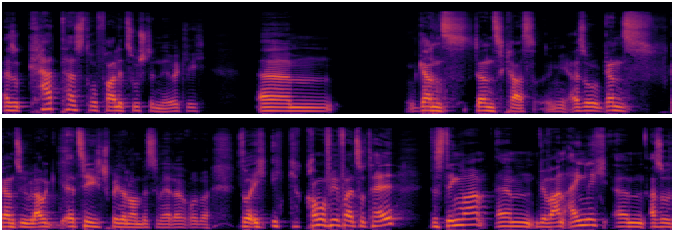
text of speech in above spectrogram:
also katastrophale Zustände, wirklich. Ähm, ganz, ganz krass irgendwie. Also ganz, ganz übel. Aber erzähle ich später noch ein bisschen mehr darüber. So, ich, ich komme auf jeden Fall ins Hotel. Das Ding war, ähm, wir waren eigentlich, ähm, also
